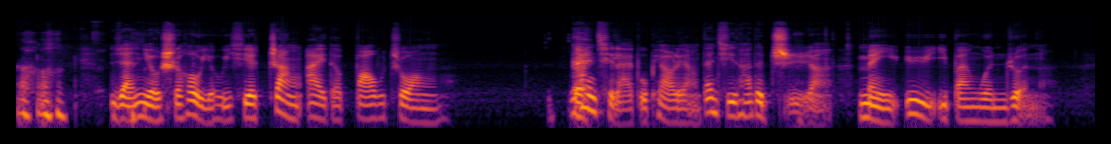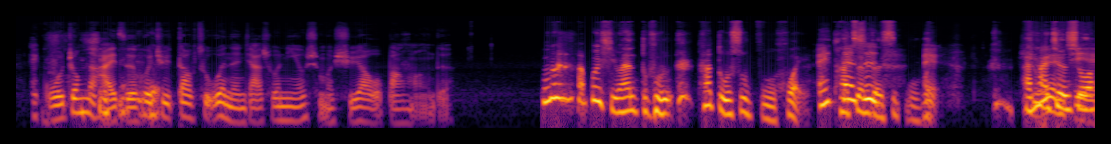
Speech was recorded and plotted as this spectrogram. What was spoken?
人有时候有一些障碍的包装，看起来不漂亮，但其实它的值啊，美玉一般温润啊。哎，国中的孩子会 去到处问人家说：“你有什么需要我帮忙的？”因为他不喜欢读，他读书不会。哎，他真的是不会。啊，他就说。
